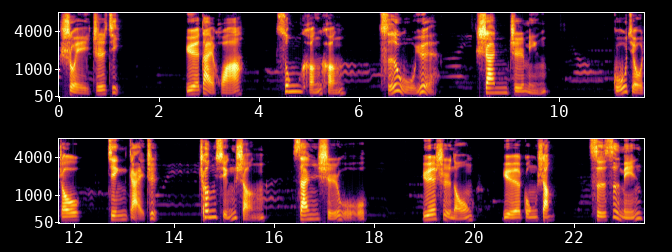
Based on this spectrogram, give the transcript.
水之纪。曰岱华，松横横，此五岳，山之名。古九州，今改制，称行省，三十五。曰士农，曰工商。此四民，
